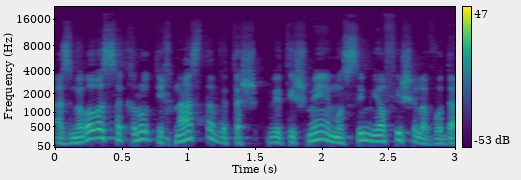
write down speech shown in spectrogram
אז מרוב הסקרנות נכנסת ותש... ותשמעי, הם עושים יופי של עבודה.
